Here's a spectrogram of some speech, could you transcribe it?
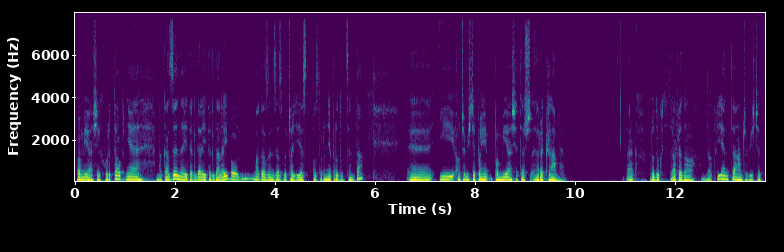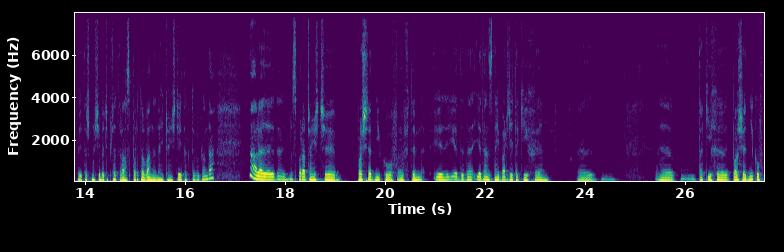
pomija się hurtownie, magazyny itd., tak itd., tak bo magazyn zazwyczaj jest po stronie producenta y, i oczywiście pomija się też reklamę. Tak, produkt trafia do, do klienta, oczywiście tutaj też musi być przetransportowany najczęściej, tak to wygląda. No ale e, spora część e, pośredników, e, w tym jeden, jeden z najbardziej takich takich pośredników,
